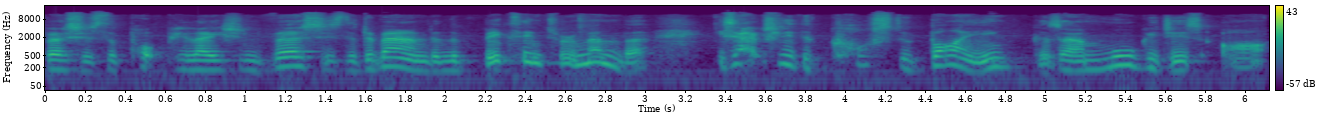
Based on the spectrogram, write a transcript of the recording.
versus the population versus the demand. And the big thing to remember is actually the cost of buying, because our mortgages are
